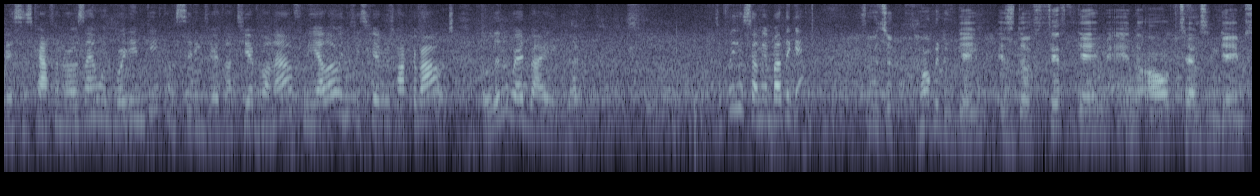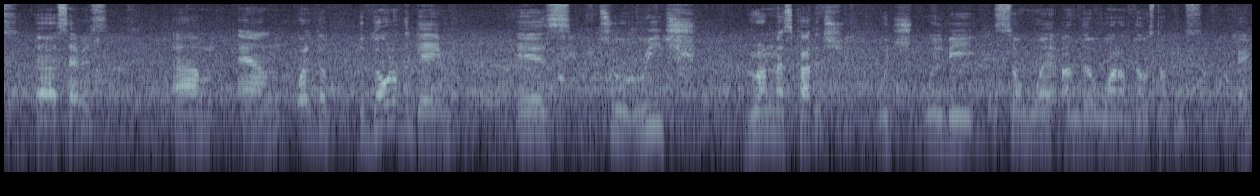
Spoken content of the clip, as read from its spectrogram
this is Catherine Roseland with Board Game Geek. I'm sitting here with Mathieu Bonin from Iello, and he's here to talk about Little Red Riding Hood. So please tell me about the game. So it's a cooperative game. It's the fifth game in our Tales and Games uh, series. Um, and well, the, the goal of the game is to reach Grandma's Cottage, which will be somewhere under one of those tokens, okay,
